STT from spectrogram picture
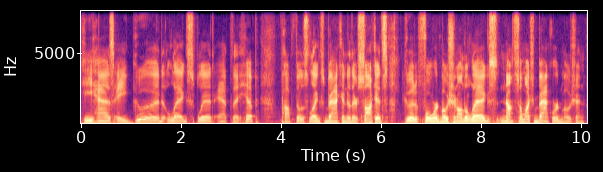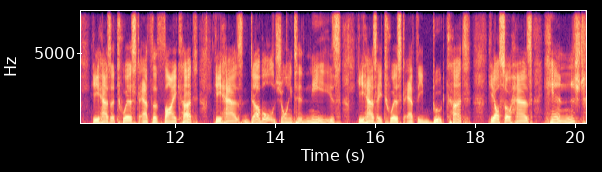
He has a good leg split at the hip pop those legs back into their sockets. Good forward motion on the legs, not so much backward motion. He has a twist at the thigh cut. He has double jointed knees. He has a twist at the boot cut. He also has hinged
